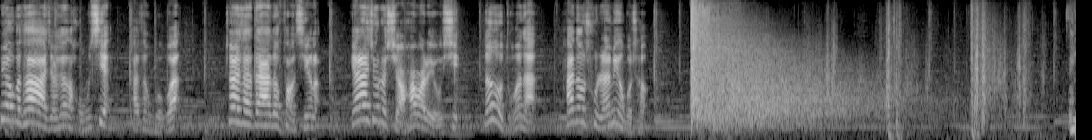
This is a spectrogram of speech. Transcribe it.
越过他脚下的红线才算过关。这下大家都放心了，原来就是小孩玩的游戏，能有多难？还能出人命不成？随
